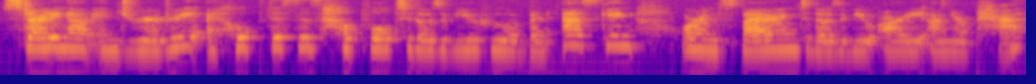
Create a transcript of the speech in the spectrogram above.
starting out in Druidry. I hope this is helpful to those of you who have been asking or inspiring to those of you already on your path.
